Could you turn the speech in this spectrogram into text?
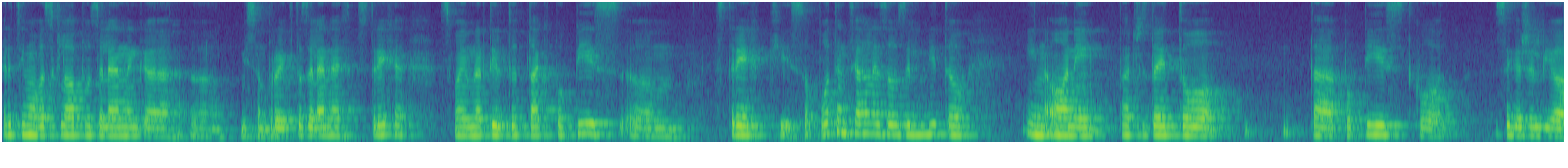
Recimo v sklopu zelenega, mislim, projekta Zelene strehe, smo jim naredili tudi tak popis um, streh, ki so potencijalne za ozelenitev, in oni pač zdaj to, ta popis, ko se ga želijo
